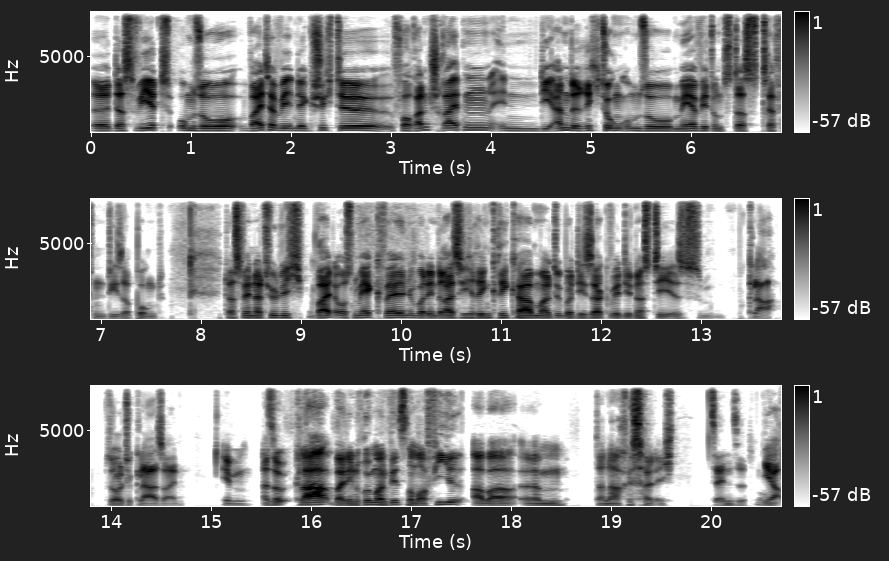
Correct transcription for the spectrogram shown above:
äh, das wird, umso weiter wir in der Geschichte voranschreiten, in die andere Richtung, umso mehr wird uns das treffen, dieser Punkt. Dass wir natürlich weitaus mehr Quellen über den Dreißigjährigen Krieg haben als über die Sakwe-Dynastie, ist klar, sollte klar sein. Eben. Also klar, bei den Römern wird es nochmal viel, aber ähm, danach ist halt echt Sense. So. Ja,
